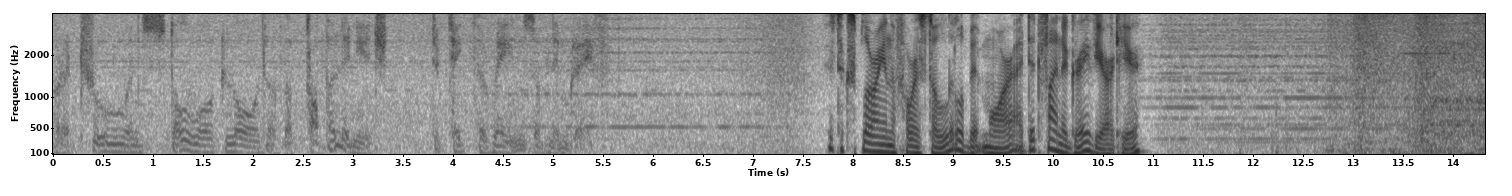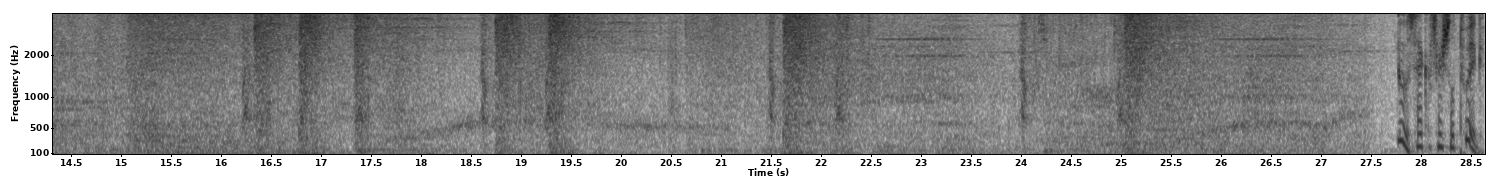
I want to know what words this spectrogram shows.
for a true and stalwart lord of the proper lineage to take the reins of Limgrave. Just exploring in the forest a little bit more, I did find a graveyard here. Ooh, sacrificial twig.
